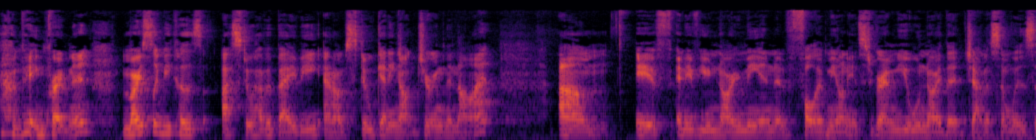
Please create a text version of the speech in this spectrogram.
being pregnant, mostly because I still have a baby and I'm still getting up during the night. Um, if any of you know me and have followed me on Instagram, you will know that Jamison was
